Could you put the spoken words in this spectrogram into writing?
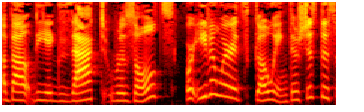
about the exact results or even where it's going. There's just this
